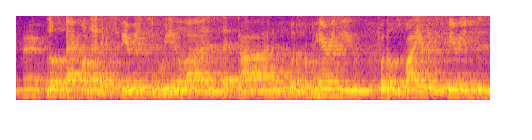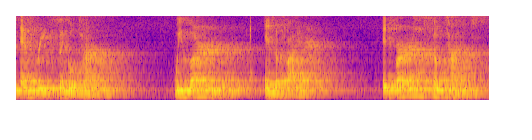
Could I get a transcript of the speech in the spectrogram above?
Amen. Look back on that experience and realize that God was preparing you for those fire experiences every single time. We learn in the fire. It burns sometimes,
